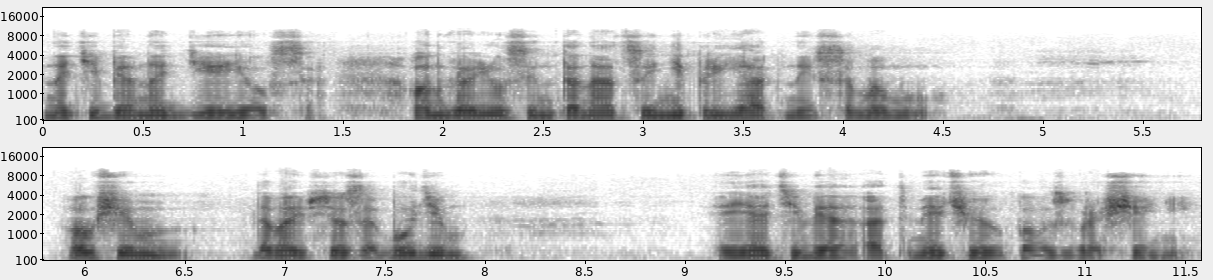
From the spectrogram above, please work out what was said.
на тебя надеялся. Он говорил с интонацией неприятной самому. В общем, давай все забудем, и я тебя отмечу по возвращении.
